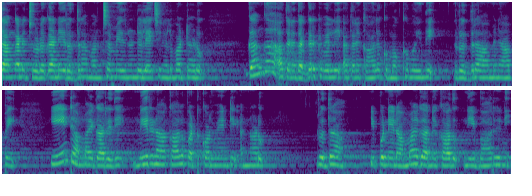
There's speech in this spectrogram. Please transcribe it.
గంగను చూడగానే రుద్ర మంచం మీద నుండి లేచి నిలబడ్డాడు. గంగ అతని దగ్గరికి వెళ్ళి అతని కాలుకు మొక్కబోయింది. రుద్ర ఆమెను ఆపి ఏంటి అమ్మాయి గారిది? మీరు నా కాలు పట్టుకోవడం ఏంటి? అన్నాడు. రుద్ర ఇప్పుడు నేను అమ్మాయి గారిని కాదు నీ భార్యని.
